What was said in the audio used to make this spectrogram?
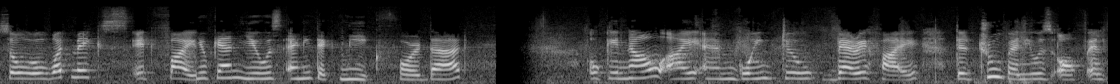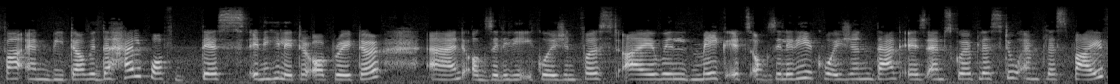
so what makes it 5? You can use any technique for that. Okay, now I am going to verify the true values of alpha and beta with the help of this annihilator operator and auxiliary equation. First, I will make its auxiliary equation that is m square plus 2m plus 5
